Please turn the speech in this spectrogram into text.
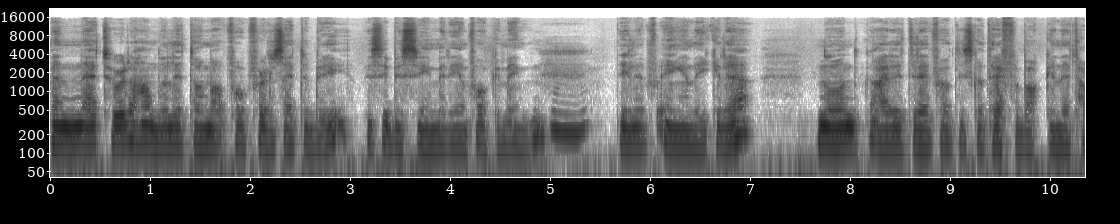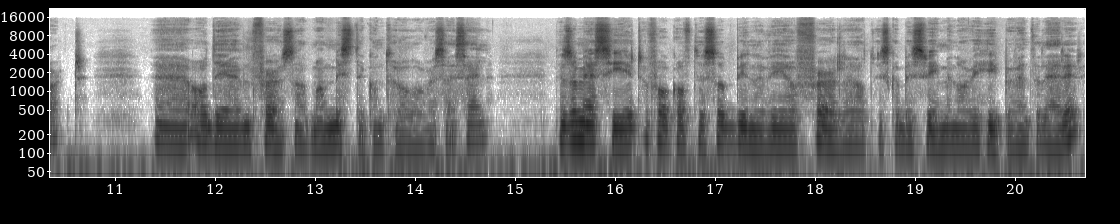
men jeg tror det handler litt om at folk føler seg til bry hvis de besvimer i en folkemengden. Mm. De, ingen liker det. Noen er litt redd for at de skal treffe bakken litt hardt. Eh, og det er en følelse av at man mister kontroll over seg selv. Men som jeg sier til folk ofte, så begynner vi å føle at vi skal besvime når vi hyperventilerer.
